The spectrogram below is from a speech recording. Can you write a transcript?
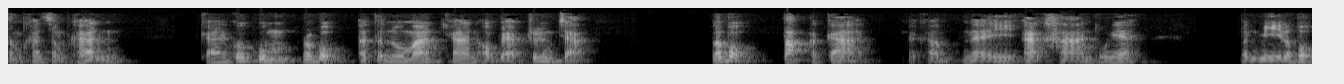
สำคัญสำคัญ การควบคุมระบบอัตโนมัติ การออกแบบเครื่องจักร ระบบปรับอากาศนะครับในอาคารพวกเนี้ยมันมีระบบ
